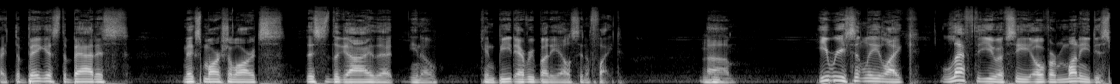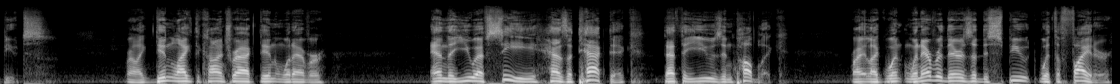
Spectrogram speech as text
right? The biggest, the baddest, mixed martial arts. This is the guy that you know can beat everybody else in a fight. Um, he recently like left the UFC over money disputes. Right, like didn't like the contract, didn't whatever. And the UFC has a tactic that they use in public. Right? Like when whenever there's a dispute with the fighter,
